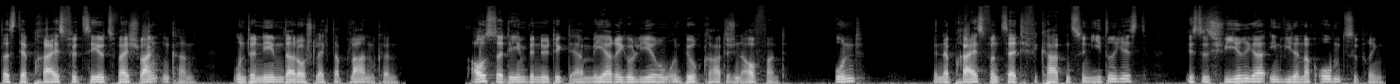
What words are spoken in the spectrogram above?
dass der Preis für CO2 schwanken kann, Unternehmen dadurch schlechter planen können. Außerdem benötigt er mehr Regulierung und bürokratischen Aufwand. Und, wenn der Preis von Zertifikaten zu niedrig ist, ist es schwieriger, ihn wieder nach oben zu bringen.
